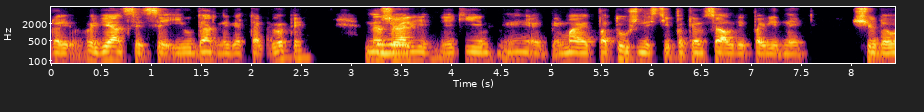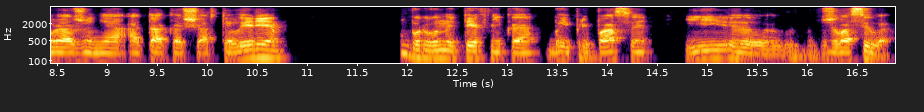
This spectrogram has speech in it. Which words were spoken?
в авіації це і ударні вертольоти, на жаль, які мають потужність і потенціал відповідний щодо ураження, а також артилерія, бронетехніка, боєприпаси і е, жива сила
